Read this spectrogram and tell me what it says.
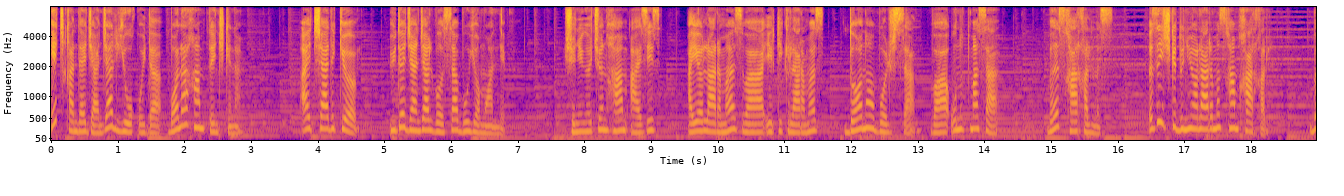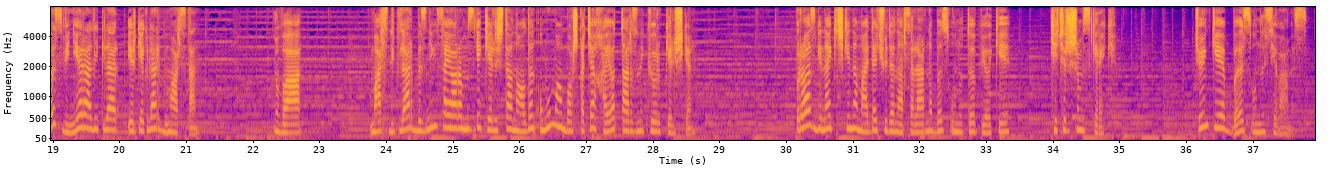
Hech qanday janjal yo'q uyda bola ham tinchgina. Aytishadiku uyda janjal bo'lsa bu yomon deb. Shuning uchun ham aziz ayollarimiz va erkaklarimiz dono bo'lishsa va unutmasa biz har xilmiz. Bizni ichki dunyolarimiz ham har xil. Biz veneraliklar erkaklar marsdan. Va marsliklar bizning sayyoramizga kelishdan oldin umuman boshqacha hayot tarzini ko'rib kelishgan. Birozgina kichkina mayda chuyda narsalarni biz unutib yoki kechirishimiz kerak. Chunki biz uni sevamiz.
